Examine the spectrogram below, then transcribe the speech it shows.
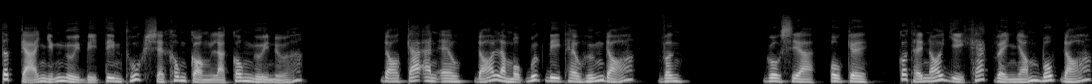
tất cả những người bị tiêm thuốc sẽ không còn là con người nữa. Đo cá anh eo, đó là một bước đi theo hướng đó, vâng. Gosia, ok, có thể nói gì khác về nhóm bốt đó?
